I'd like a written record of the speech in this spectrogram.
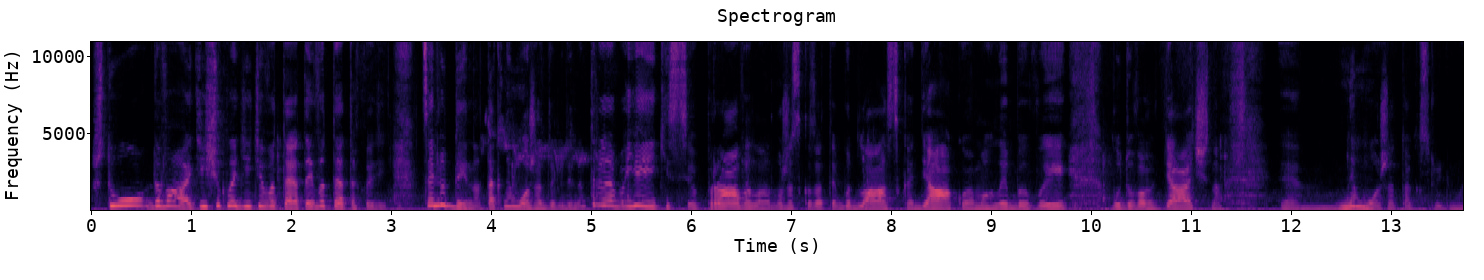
що, давайте, ще кладіть і вот это, і вот это кладіть. Це людина, так не можна до людини. Треба, є якісь правила, можна сказати, будь ласка, дякую, могли би ви, буду вам вдячна. Ем, Не можна так з людьми.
